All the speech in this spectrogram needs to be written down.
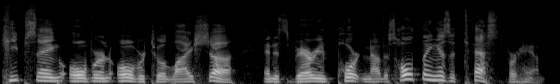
keeps saying over and over to Elisha, and it's very important. Now, this whole thing is a test for him.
